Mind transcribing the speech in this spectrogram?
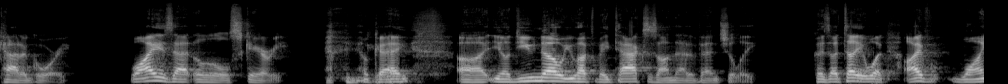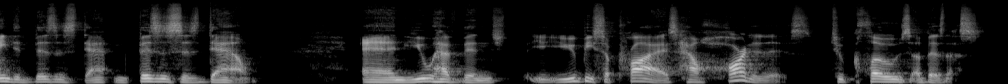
category? Why is that a little scary? Okay? Uh, you know do you know you have to pay taxes on that eventually because i tell you what i've winded business da- businesses down and you have been you'd be surprised how hard it is to close a business.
